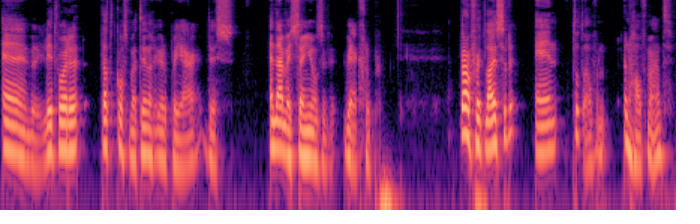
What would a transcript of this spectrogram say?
En wil je lid worden? Dat kost maar 20 euro per jaar, dus en daarmee steun je onze werkgroep. Bedankt voor het luisteren en tot over een half maand.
